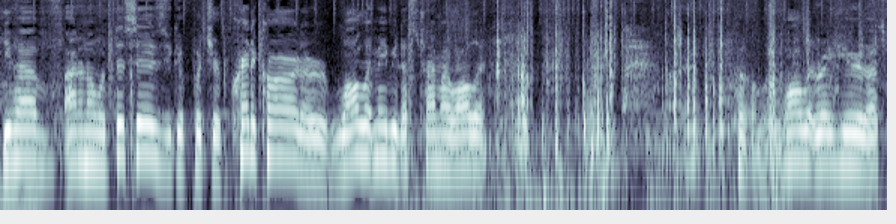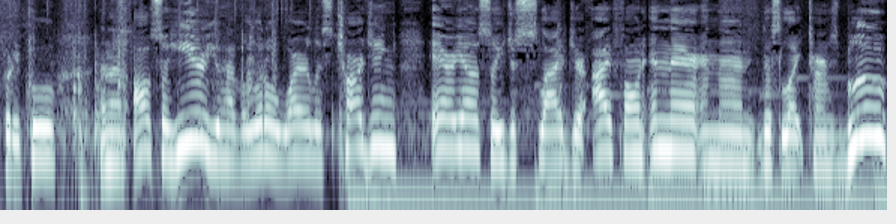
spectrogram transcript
You have, I don't know what this is. You could put your credit card or wallet maybe. Let's try my wallet. Put a little wallet right here. That's pretty cool. And then also here you have a little wireless charging area. So you just slide your iPhone in there and then this light turns blue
